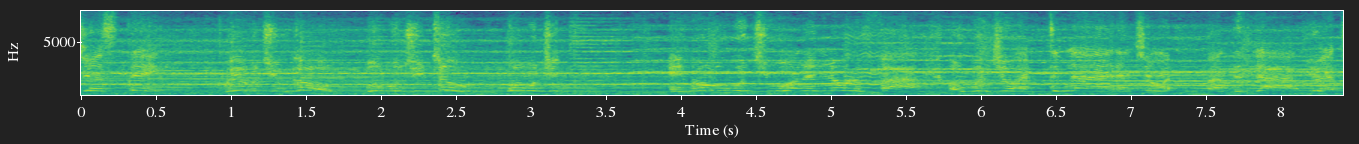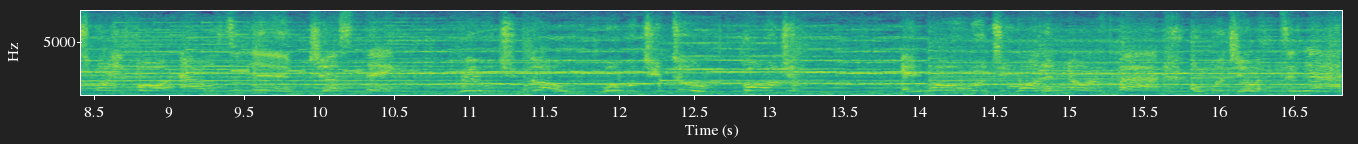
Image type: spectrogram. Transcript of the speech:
just think, where would you go? What would you do? What would you and who would you want to notify? Or would you have deny that you're about to die? You had 24 hours to live, just think, where would you go? What would you do? Who would you and who would you want to notify? Or would you have deny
